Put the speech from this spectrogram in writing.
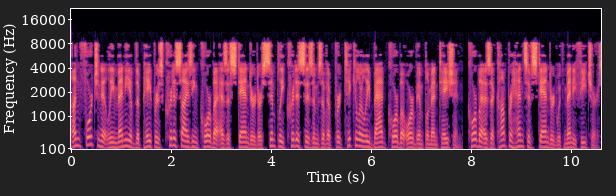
Unfortunately many of the papers criticizing Corba as a standard are simply criticisms of a particularly bad Corba ORB implementation. Corba is a comprehensive standard with many features.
